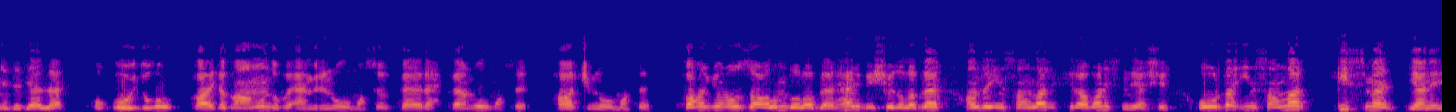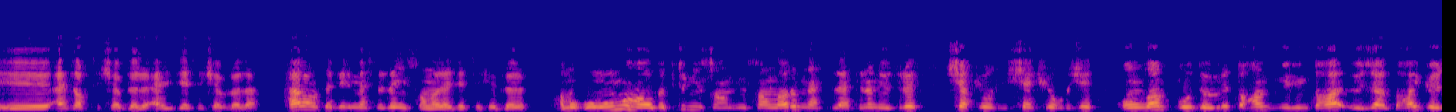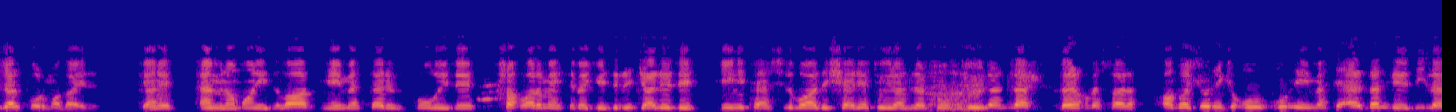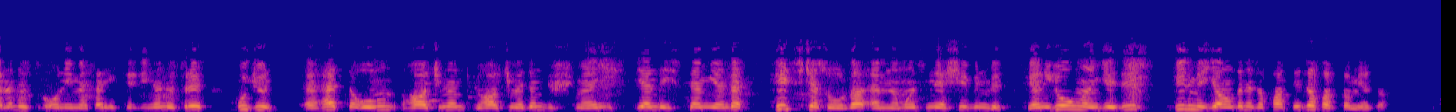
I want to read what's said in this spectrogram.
necə deyərlər, o qoyduğu qayda qanundur bu əmrin olması və rəhbərin olması, hakimin olması. Baxın, görün, o zalim də ola bilər, hər bir şey də ola bilər, ancaq insanlar firavan içində yaşayır. Orada insanlar qismən, yəni e, əzab çəkə bilərlər, əziyyət çəkə bilərlər. Hər hansısa bir məsələdə insanlar əziyyət çəkə bilərlər. Amma umumi halda bütün insan, insanların məsləhətindən ötürü şək yoxdur, şək yoxdur ki, onlar o dövrü daha mühüm, daha özəl, daha gözəl formada idi. Yəni, əmin-aman idilər, neymətləri bol idi, uşaqları məktəbə gedirir, gəlirdi, dini təhsili var idi, şəriət öyrəndilər, tohud öyrəndilər və və s. Ancaq görün ki, o, o neyməti əldən verdiklərindən ötürü, o neymətləri itirdiyindən ötürü bugün e, hətta onun hakimdən, hakimiyyədən düşməyini istəyən də, istəməyən də heç kəs orada əmnaman içində yaşaya bilmir. Yəni, yolla gedir, bilmir, yanında nəsə partlayacaq, partlamayacaq.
